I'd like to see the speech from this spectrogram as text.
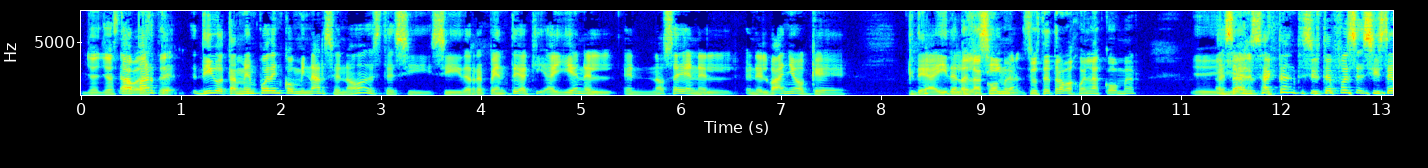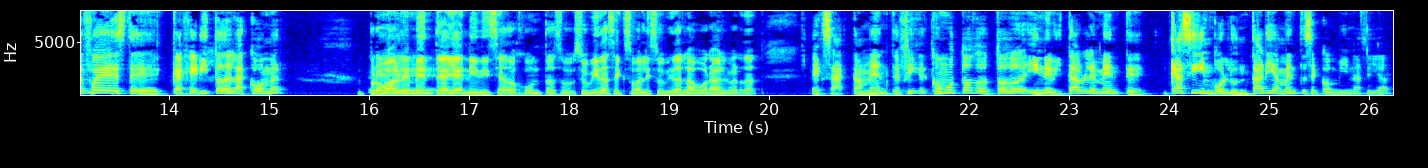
Ya, ya estaba. Aparte, este digo, también pueden combinarse, ¿no? Este, si, si de repente aquí, ahí en el, en, no sé, en el, en el baño que. De ahí de la, de Comer. Si usted trabajó en la Comer. Y, Exactamente. si usted fue, si usted fue este cajerito de la Comer. Probablemente eh, hayan iniciado juntos su, vida sexual y su vida laboral, ¿verdad? Exactamente. Fíjate cómo todo, todo inevitablemente, casi involuntariamente se combina, señor.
